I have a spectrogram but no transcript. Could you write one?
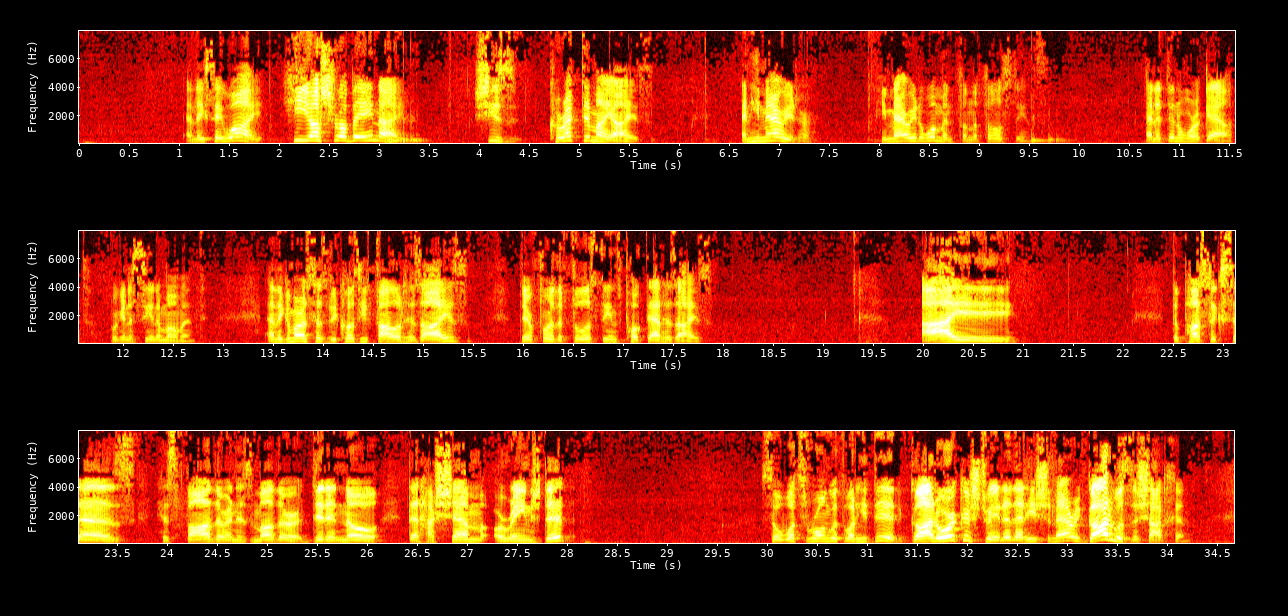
And they say, "Why?" He yashra be'enai. She's correct in my eyes. And he married her. He married a woman from the Philistines. And it didn't work out. We're going to see in a moment. And the Gemara says because he followed his eyes, therefore the Philistines poked out his eyes. I. The pasuk says his father and his mother didn't know that Hashem arranged it. So what's wrong with what he did? God orchestrated that he should marry. God was the shadchan.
